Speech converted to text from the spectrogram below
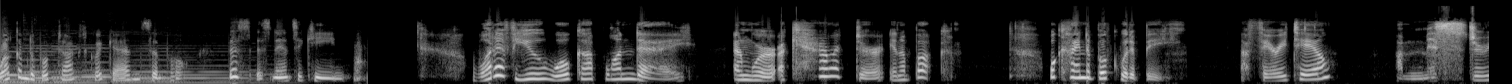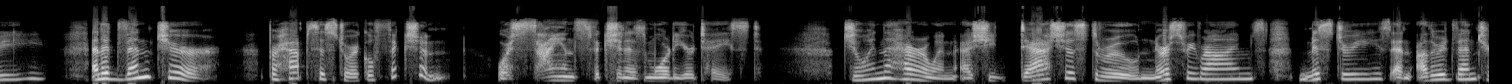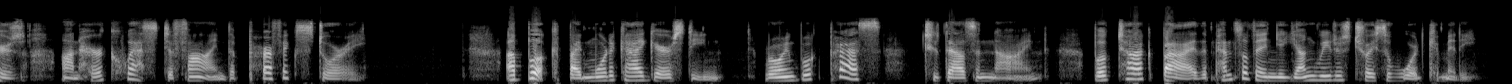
Welcome to Book Talks Quick and Simple. This is Nancy Keene. What if you woke up one day and were a character in a book? What kind of book would it be? A fairy tale? A mystery? An adventure? Perhaps historical fiction? Or science fiction is more to your taste? Join the heroine as she dashes through nursery rhymes, mysteries, and other adventures on her quest to find the perfect story. A book by Mordicai Gerstein, Roaring Brook Press, 2009. Book Talk by the Pennsylvania Young Readers' Choice Award Committee.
